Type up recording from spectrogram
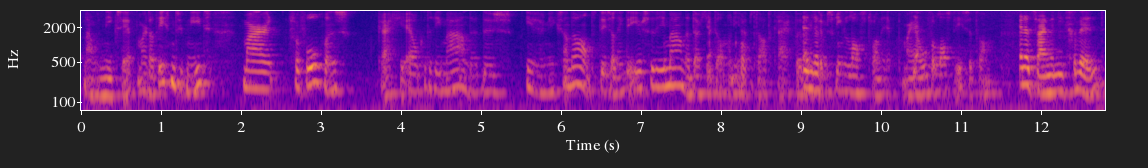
nou niks heb, maar dat is natuurlijk niet. Maar vervolgens krijg je elke drie maanden. Dus is er niks aan de hand. Het is alleen de eerste drie maanden dat je het dan nog niet uitbetaald krijgt. Dat je er misschien last van hebt. Maar ja, hoeveel last is het dan? En dat zijn we niet gewend.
